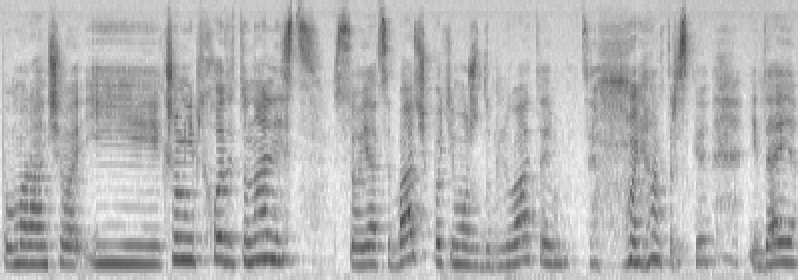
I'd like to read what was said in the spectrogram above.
помаранчева. І якщо мені підходить тональність, все, я це бачу, потім можу дублювати. Це моя авторська ідея.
